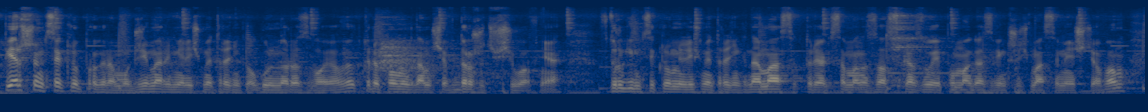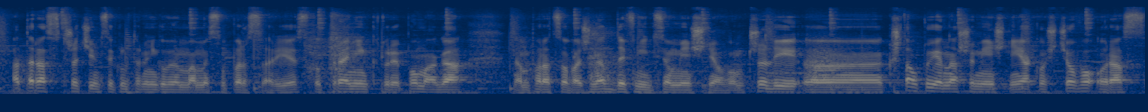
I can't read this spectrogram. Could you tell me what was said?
W pierwszym cyklu programu Gymmer mieliśmy trening ogólnorozwojowy, który pomógł nam się wdrożyć w siłownię. W drugim cyklu mieliśmy trening na masę, który jak sama nazwa wskazuje pomaga zwiększyć masę mięśniową, a teraz w trzecim cyklu treningowym mamy super serię. Jest to trening, który pomaga nam pracować nad definicją mięśniową, czyli e, kształtuje nasze mięśnie jakościowo oraz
